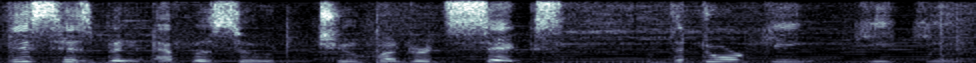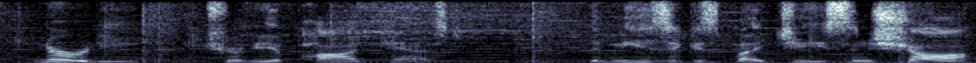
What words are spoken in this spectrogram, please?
This has been episode 206 of the Dorky, Geeky, Nerdy Trivia Podcast. The music is by Jason Shaw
